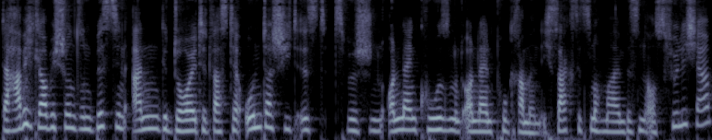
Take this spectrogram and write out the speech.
da habe ich, glaube ich, schon so ein bisschen angedeutet, was der Unterschied ist zwischen Online-Kursen und Online-Programmen. Ich sage es jetzt noch mal ein bisschen ausführlicher.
